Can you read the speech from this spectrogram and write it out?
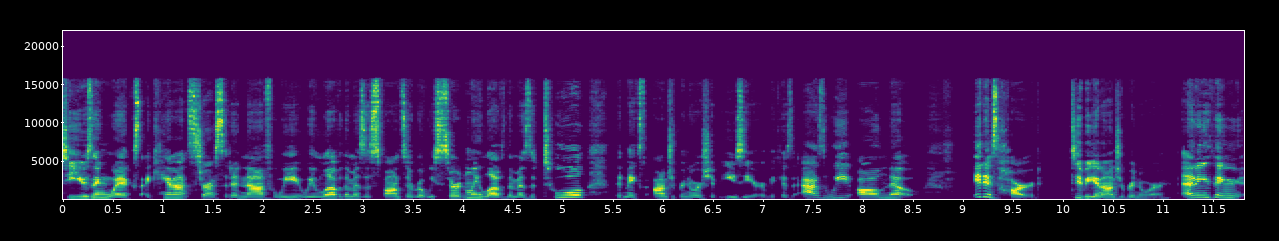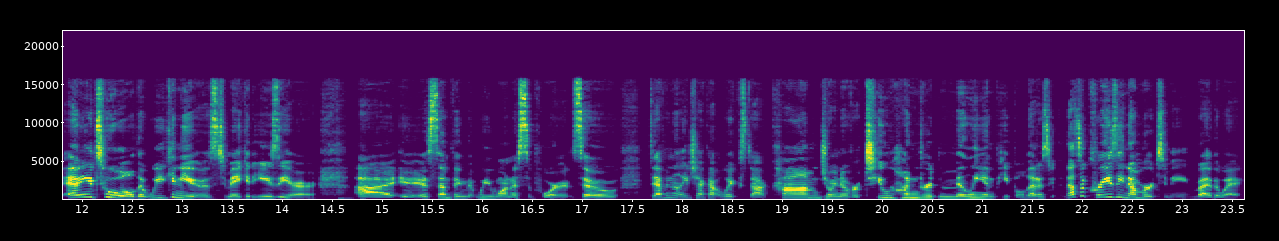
to using Wix. I cannot stress it enough. We we love them as a sponsor, but we certainly love them as a tool that makes entrepreneurship easier because as we all know, it is hard to be an entrepreneur. Anything, any tool that we can use to make it easier uh, is something that we want to support. So definitely check out Wix.com. Join over 200 million people. That is that's a crazy number to me, by the way.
